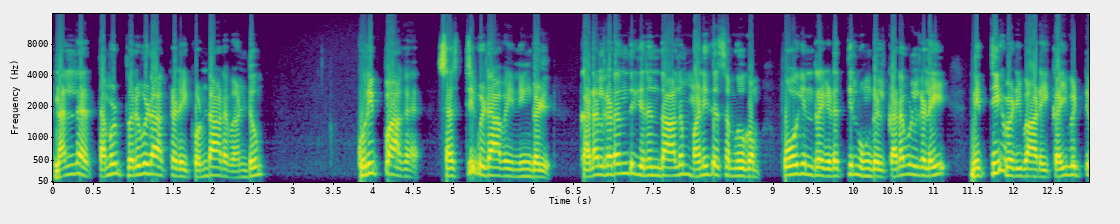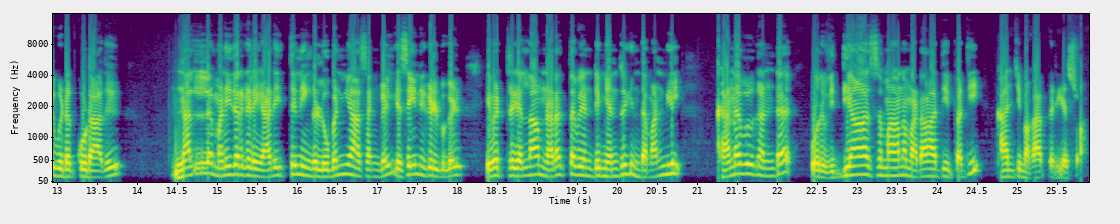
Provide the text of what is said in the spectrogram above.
நல்ல தமிழ் பெருவிழாக்களை கொண்டாட வேண்டும். குறிப்பாக சஷ்டி விழாவை நீங்கள் கடல் கடந்து இருந்தாலும் மனித சமூகம் போகின்ற இடத்தில் உங்கள் கடவுள்களை நித்திய வழிபாடை கைவிட்டு விடக்கூடாது. நல்ல மனிதர்களை அடைத்து நீங்கள் உபன்யாசங்கள் இசை நிகழ்வுகள் இவற்றையெல்லாம் நடத்த வேண்டும் என்று இந்த மண்ணில் கனவு கண்ட ஒரு வித்தியாசமான மடாதிபதி காஞ்சி மகா பெரிய சுவாமி.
